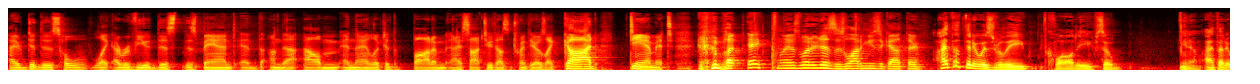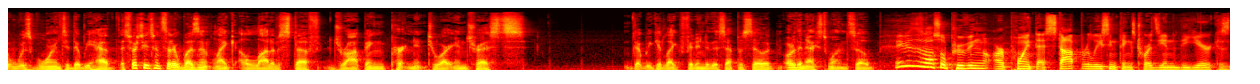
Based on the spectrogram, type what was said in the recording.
I did this whole like I reviewed this this band and on the album, and then I looked at the bottom and I saw 2023. I was like, God damn it! but hey, that's what it is. There's a lot of music out there. I thought that it was really quality. So, you know, I thought it was warranted that we have, especially since there wasn't like a lot of stuff dropping pertinent to our interests that we could like fit into this episode or the next one. So, Maybe this is also proving our point that stop releasing things towards the end of the year because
